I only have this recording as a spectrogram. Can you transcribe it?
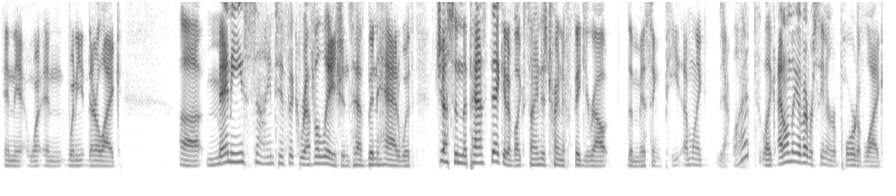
in the when in, when he, they're like. Uh, many scientific revelations have been had with just in the past decade of like scientists trying to figure out the missing piece. I'm like, Yeah. what? Like, I don't think I've ever seen a report of like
